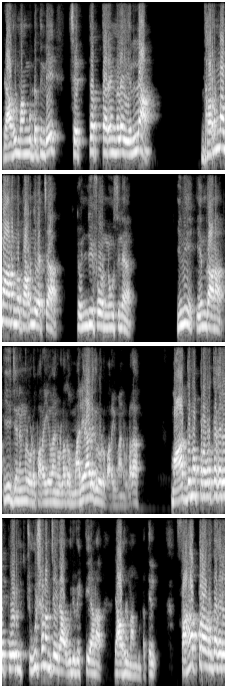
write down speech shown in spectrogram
രാഹുൽ മാങ്കുട്ടത്തിന്റെ ചെറ്റത്തരങ്ങളെയെല്ലാം ധർമ്മമാണെന്ന് പറഞ്ഞു വെച്ച ട്വന്റി ഫോർ ന്യൂസിന് ഇനി എന്താണ് ഈ ജനങ്ങളോട് പറയുവാനുള്ളത്? മലയാളികളോട് പറയുവാനുള്ളത്? മാധ്യമപ്രവർത്തകരെ പോലും ചൂഷണം ചെയ്ത ഒരു വ്യക്തിയാണ് രാഹുൽ മാങ്കുട്ടത്തിൽ. സഹപ്രവർത്തകരെ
